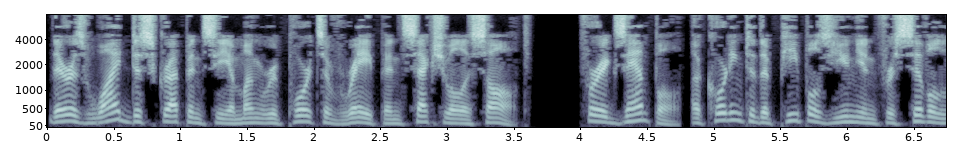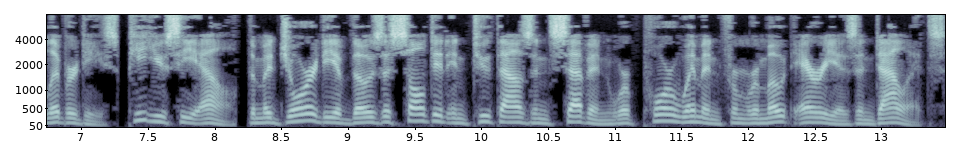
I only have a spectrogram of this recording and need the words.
There is wide discrepancy among reports of rape and sexual assault. For example, according to the People's Union for Civil Liberties the majority of those assaulted in 2007 were poor women from remote areas and Dalits.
